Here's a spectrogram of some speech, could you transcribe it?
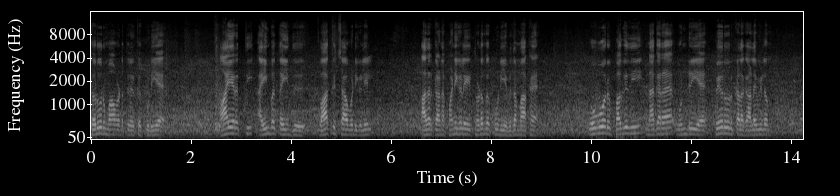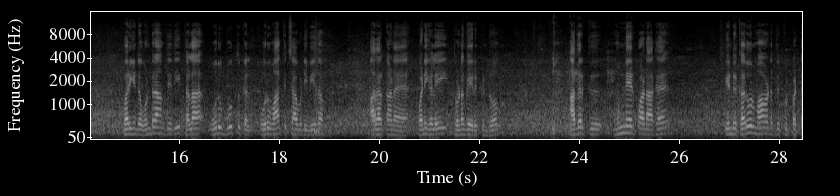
கரூர் மாவட்டத்தில் இருக்கக்கூடிய ஆயிரத்தி ஐம்பத்தைந்து வாக்குச்சாவடிகளில் அதற்கான பணிகளை தொடங்கக்கூடிய விதமாக ஒவ்வொரு பகுதி நகர ஒன்றிய பேரூர் கழக அளவிலும் வருகின்ற ஒன்றாம் தேதி தலா ஒரு பூத்துக்கள் ஒரு வாக்குச்சாவடி வீதம் அதற்கான பணிகளை தொடங்க இருக்கின்றோம். அதற்கு முன்னேற்பாடாக இன்று கரூர் மாவட்டத்திற்குட்பட்ட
